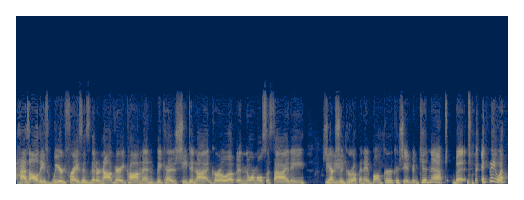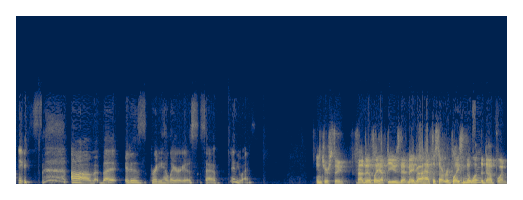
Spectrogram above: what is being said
has all these weird phrases that are not very common because she did not grow up in normal society. She mm-hmm. actually grew up in a bunker because she had been kidnapped. But anyways, um, but it is pretty hilarious. So, anyways. Interesting. I'll definitely have to use that. Maybe I have to start replacing the one the dump one.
